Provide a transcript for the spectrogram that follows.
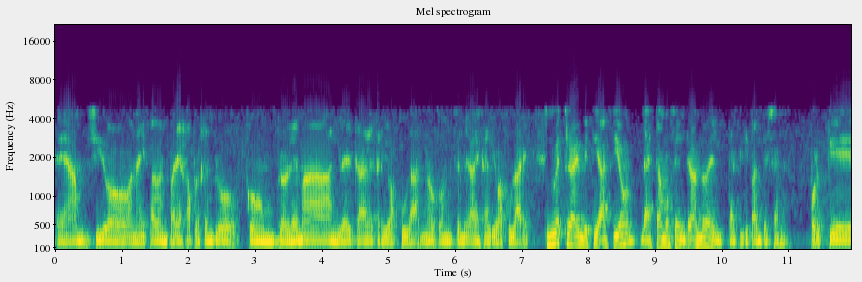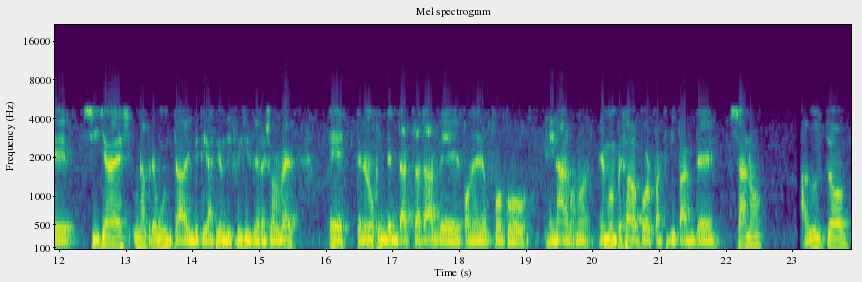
eh, han sido analizados en pareja, por ejemplo, con problemas a nivel cardiovascular, ¿no? con enfermedades cardiovasculares. Nuestra investigación la estamos centrando en participantes sanos, porque si ya es una pregunta de investigación difícil de resolver, eh, tenemos que intentar tratar de poner el foco en algo. ¿no? Hemos empezado por participantes sanos, adultos,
